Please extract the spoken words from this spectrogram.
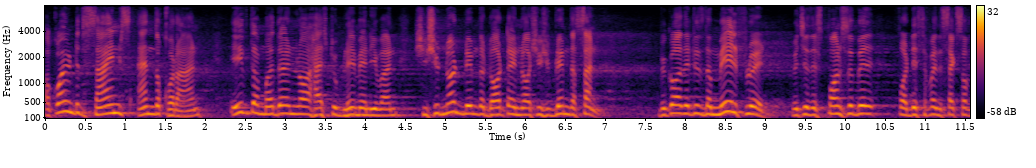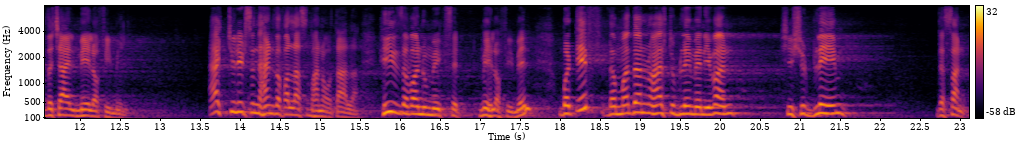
According to the science and the Quran, if the mother-in-law has to blame anyone, she should not blame the daughter-in-law, she should blame the son. Because it is the male fluid which is responsible for deciphering the sex of the child, male or female. Actually, it's in the hands of Allah subhanahu wa ta'ala. He is the one who makes it male or female. But if the mother-in-law has to blame anyone, she should blame the son.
